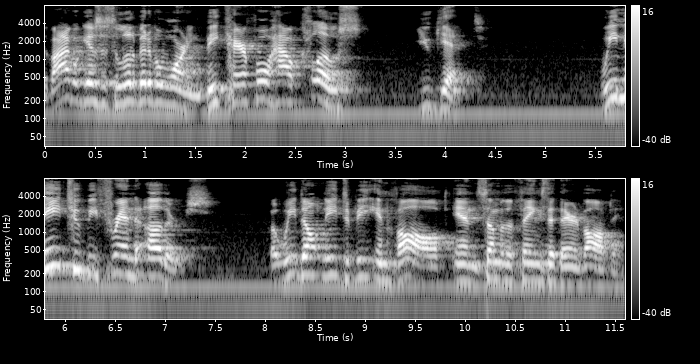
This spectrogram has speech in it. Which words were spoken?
The Bible gives us a little bit of a warning. Be careful how close you get. We need to befriend others, but we don't need to be involved in some of the things that they're involved in.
